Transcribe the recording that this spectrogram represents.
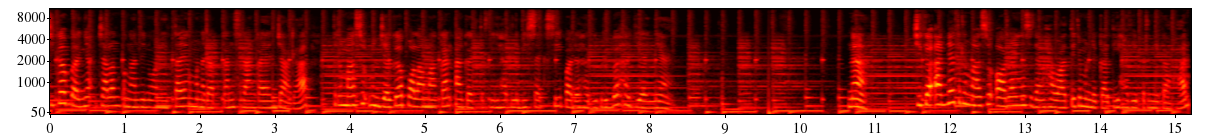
jika banyak calon pengantin wanita yang menerapkan serangkaian cara, termasuk menjaga pola makan agar terlihat lebih seksi pada hari berbahagianya. Nah, jika Anda termasuk orang yang sedang khawatir mendekati hari pernikahan,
